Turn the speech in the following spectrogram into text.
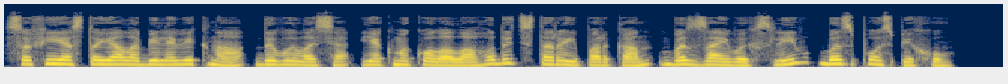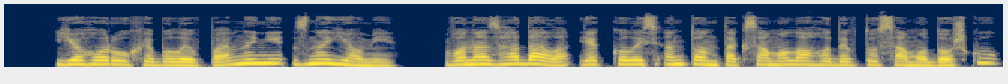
Софія стояла біля вікна, дивилася, як Микола лагодить старий паркан, без зайвих слів, без поспіху. Його рухи були впевнені, знайомі. Вона згадала, як колись Антон так само лагодив ту саму дошку,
